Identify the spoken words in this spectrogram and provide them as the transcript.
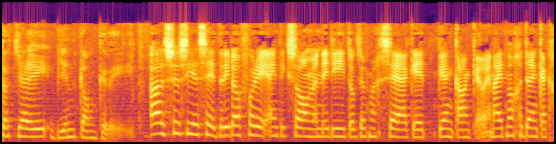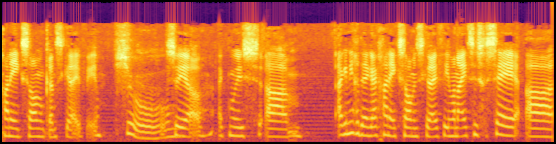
dat jy beenkanker het? Uh, soos jy sê, 3 dae voor die eindeksamen het die dokter vir my gesê ek het beenkanker en hy het nog gedink ek gaan nie eksamen kan skryf nie. Sure. So ja, ek moes um ek het nie gedink ek gaan die eksamen skryf nie want hy het soos gesê uh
